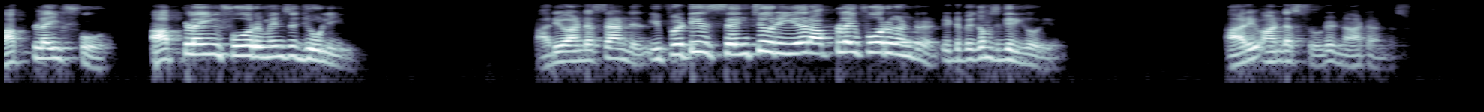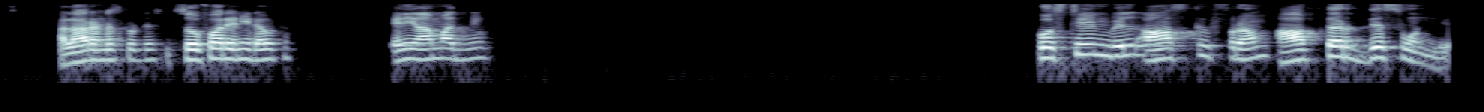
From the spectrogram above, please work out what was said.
apply 4. Applying 4 means Julian. Are you understand? If it is century year, apply 400. It becomes Gregorian. Are you understood or not understood? All are understood this? So far, any doubt? Any Aam Aadmi? Question will ask from after this only,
